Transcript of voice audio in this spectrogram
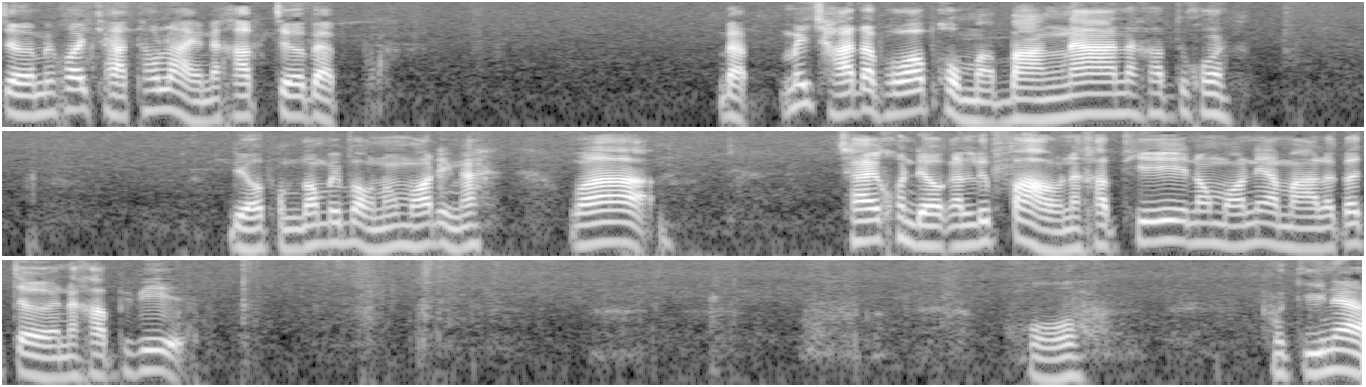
เจอไม่ค่อยชัดเท่าไหร่นะครับ เจอแบบ แบบไม่ชัดอะเพราะว่าผมอะบางหน้านะครับ ทุกคน เดี๋ยวผมต้องไปบอกน้องมอสอีกนะว่าใช่คนเดียวกันหรือเปล่านะครับ ที่น้องมอสเนี่ยมาแล้วก็เจอนะครับ พี่ๆโหเมื่อกี้เนี่ย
